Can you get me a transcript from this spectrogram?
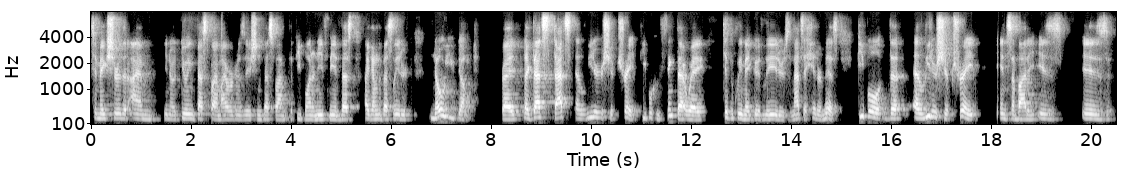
to make sure that I'm you know doing best by my organization, best by the people underneath me, and best like I'm the best leader. No, you don't right? Like that's that's a leadership trait. People who think that way typically make good leaders, and that's a hit or miss. People the a leadership trait in somebody is is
